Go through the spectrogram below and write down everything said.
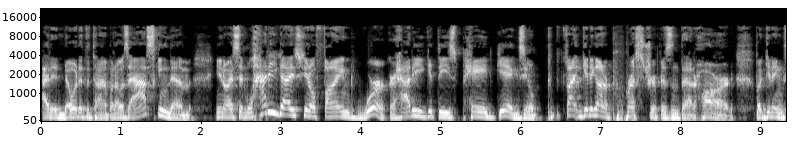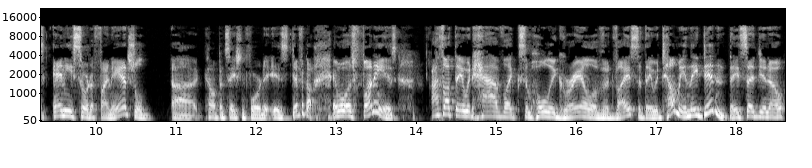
I didn't know it at the time, but I was asking them, you know, I said, well, how do you guys, you know, find work or how do you get these paid gigs? You know, getting on a press trip isn't that hard, but getting any sort of financial uh, compensation for it is difficult. And what was funny is I thought they would have like some holy grail of advice that they would tell me and they didn't. They said, you know,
